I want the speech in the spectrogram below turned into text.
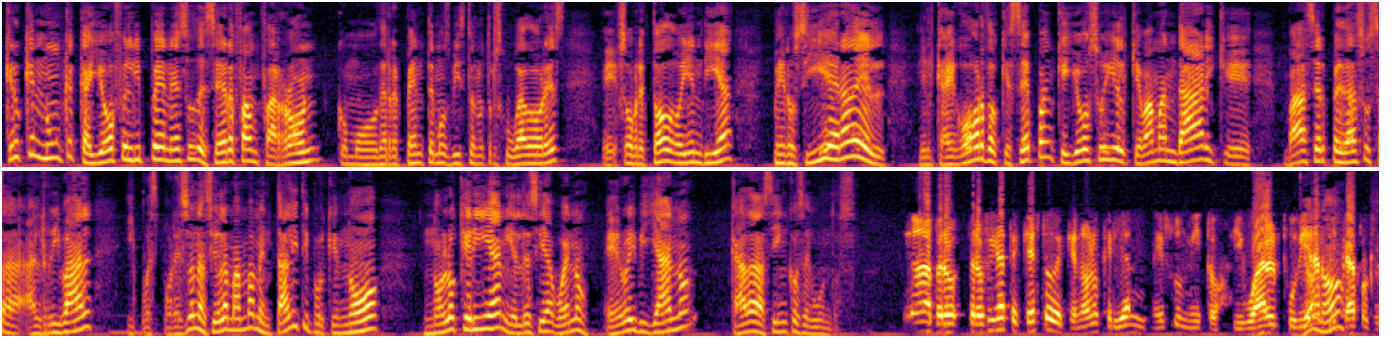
creo que nunca cayó Felipe en eso de ser fanfarrón, como de repente hemos visto en otros jugadores, eh, sobre todo hoy en día, pero sí era el, el cae gordo, que sepan que yo soy el que va a mandar y que va a hacer pedazos al rival, y pues por eso nació la Mamba Mentality, porque no, no lo querían, y él decía, bueno, héroe y villano cada cinco segundos. No, pero, pero fíjate que esto de que no lo querían es un mito. Igual pudiera aplicar, porque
